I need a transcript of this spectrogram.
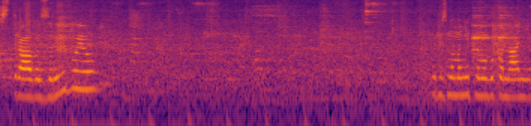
страви з рибою. У різноманітному виконанні.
